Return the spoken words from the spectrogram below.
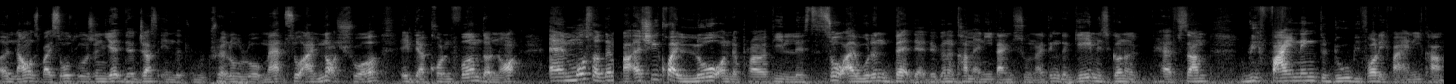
announced by Soulsplosion yet, they're just in the Trello roadmap, so I'm not sure if they're confirmed or not. And most of them are actually quite low on the priority list, so I wouldn't bet that they're gonna come anytime soon. I think the game is gonna have some refining to do before they finally come.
